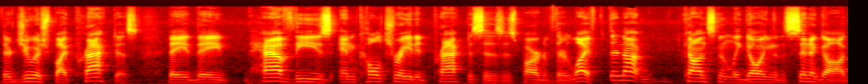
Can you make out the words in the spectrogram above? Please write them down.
They're Jewish by practice. They they have these enculturated practices as part of their life. But they're not constantly going to the synagogue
